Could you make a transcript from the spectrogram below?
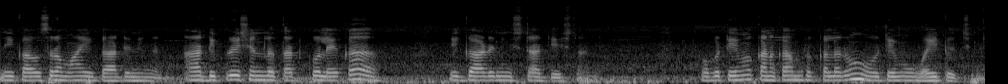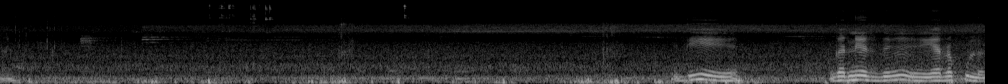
నీకు అవసరమా ఈ గార్డెనింగ్ అని? ఆ డిప్రెషన్లో తట్టుకోలేక ఈ గార్డెనింగ్ స్టార్ట్ చేసినాను. ఒకటేమో కనకాంబరం కలరు ఒకటేమో వైట్ వచ్చిందండి. ఇది గన్నేరుది ఎర్ర పూలు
